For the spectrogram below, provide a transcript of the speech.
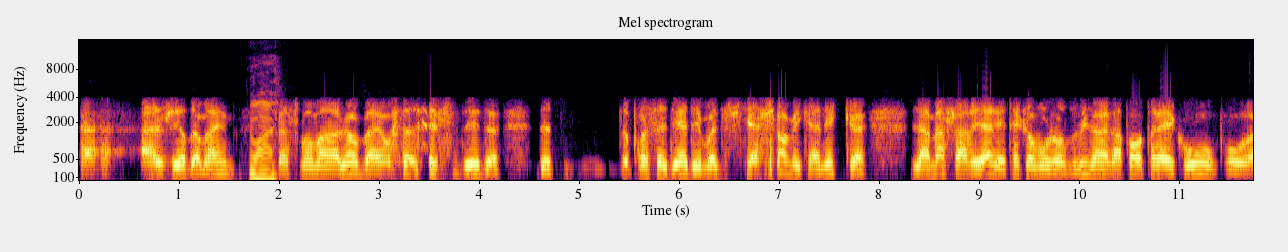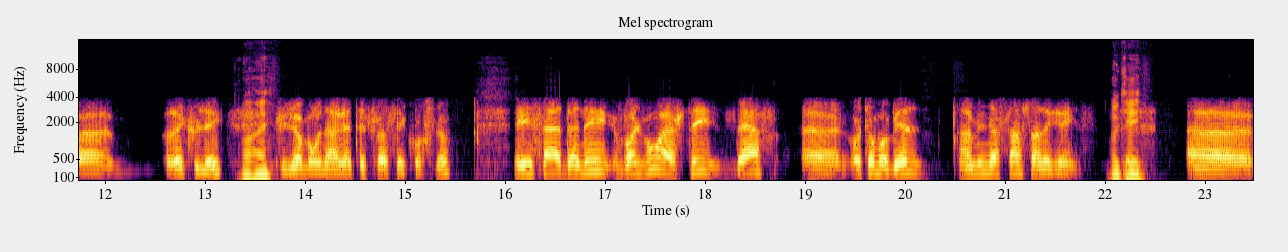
à, agir de même. À ce moment-là, ben, on a décidé de, de, de procéder à des modifications mécaniques. La marche arrière était comme aujourd'hui, un rapport très court pour euh, reculer. Puis là, ben, on a arrêté de faire ces courses-là. Et ça a donné, Volvo a acheté DAF euh, Automobile en 1975. OK. Euh,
